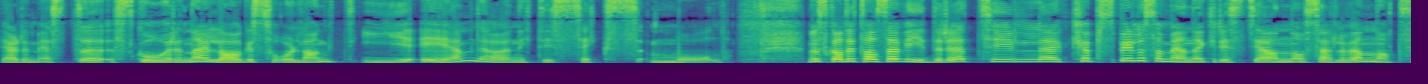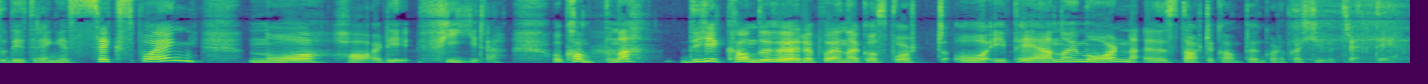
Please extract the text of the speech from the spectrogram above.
det er det mest eh, skårende laget så langt i EM. De har 96 mål. Men skal de ta seg videre til cupspillet, så mener Christian og Salven at de trenger seks poeng. Nå har de fire. Og kampene de kan du høre på NRK Sport og i P1, og i morgen eh, starter kampen klokka 20.30.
